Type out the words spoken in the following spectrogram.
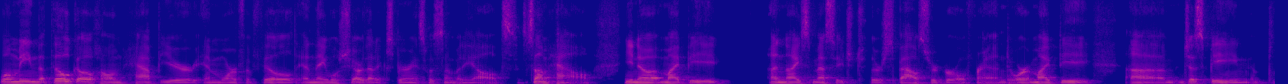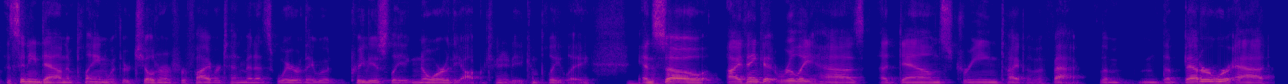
will mean that they'll go home happier and more fulfilled, and they will share that experience with somebody else somehow. You know, it might be a nice message to their spouse or girlfriend, or it might be um, just being sitting down and playing with their children for five or 10 minutes where they would previously ignore the opportunity completely. Mm-hmm. And so I think it really has a downstream type of effect. The, the better we're at,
